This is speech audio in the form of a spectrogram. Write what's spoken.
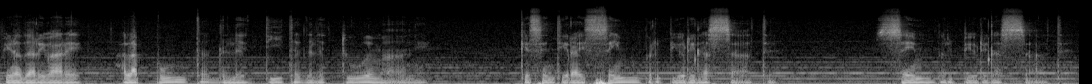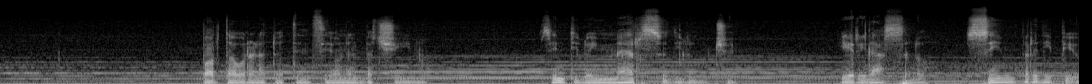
fino ad arrivare alla punta delle dita delle tue mani, che sentirai sempre più rilassate, sempre più rilassate. Porta ora la tua attenzione al bacino, sentilo immerso di luce e rilassalo sempre di più.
